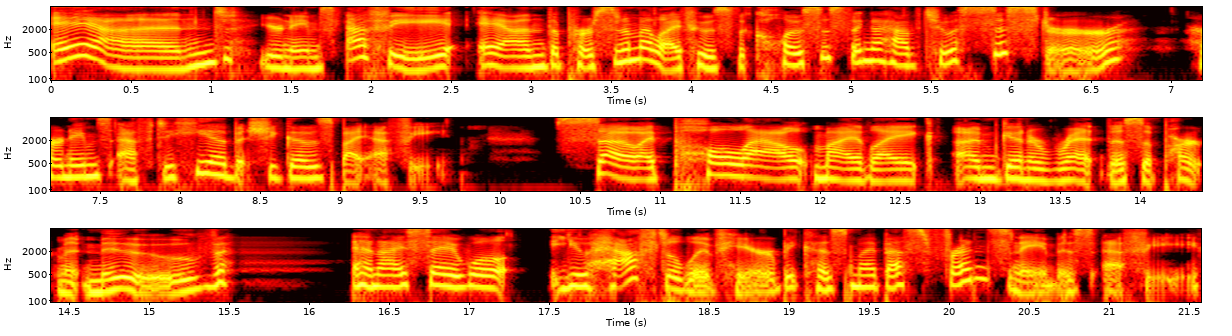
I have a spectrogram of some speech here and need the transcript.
And your name's Effie, and the person in my life who is the closest thing I have to a sister, her name's F Eftahia, but she goes by Effie. So I pull out my, like, I'm going to rent this apartment move. And I say, well, you have to live here because my best friend's name is Effie.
